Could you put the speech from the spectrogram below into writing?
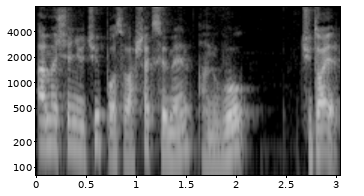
à ma chaîne YouTube pour recevoir chaque semaine un nouveau tutoriel.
